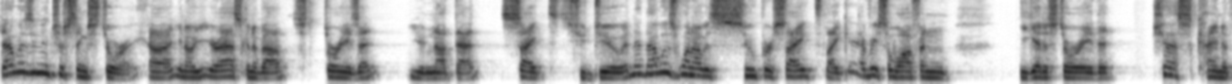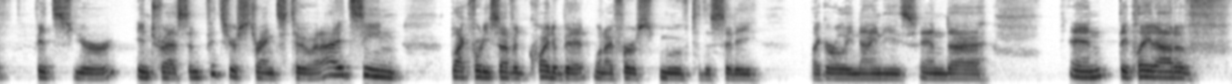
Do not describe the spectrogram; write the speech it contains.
that was an interesting story. Uh, you know, you're asking about stories that you're not that psyched to do. And that was when I was super psyched. Like every so often, you get a story that just kind of fits your interests and fits your strengths too. And I had seen Black 47 quite a bit when I first moved to the city, like early 90s. And, uh, and they played out of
